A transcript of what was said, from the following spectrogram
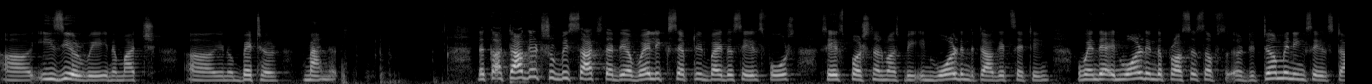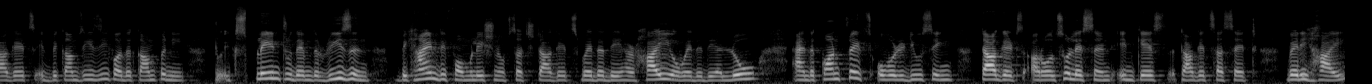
uh, easier way in a much uh, you know better manner. The target should be such that they are well accepted by the sales force. Sales personnel must be involved in the target setting. When they are involved in the process of uh, determining sales targets, it becomes easy for the company to explain to them the reason behind the formulation of such targets, whether they are high or whether they are low and the conflicts over reducing targets are also lessened in case targets are set very high.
